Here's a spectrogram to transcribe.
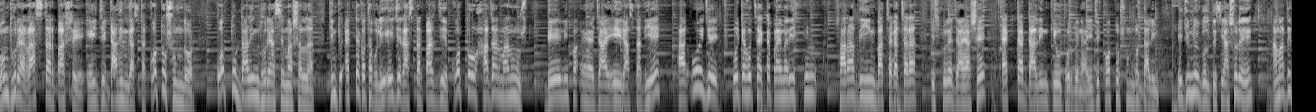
বন্ধুরা, রাস্তার পাশে এই যে ডালিম গাছটা, কত সুন্দর, কত ডালিম ধরে আছে মাসাল্লাহ কিন্তু একটা কথা বলি, এই যে রাস্তার পাশ দিয়ে কত হাজার মানুষ ডেইলি যায় এই রাস্তা দিয়ে। আর ওই যে, ওইটা হচ্ছে একটা প্রাইমারি স্কুল সারা দিন বাচ্চা কাচ্চারা স্কুলে যায় আসে, একটা ডালিম কেউ ধরবে না। এই যে কত সুন্দর ডালিম। এই জন্যই বলতেছি, আসলে আমাদের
